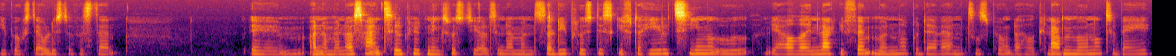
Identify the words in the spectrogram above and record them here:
i bogstaveligste forstand. Øhm, og når man også har en tilknytningsforstyrrelse, når man så lige pludselig skifter hele teamet ud. Jeg havde været indlagt i fem måneder på daværende tidspunkt, og havde knap en måned tilbage.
